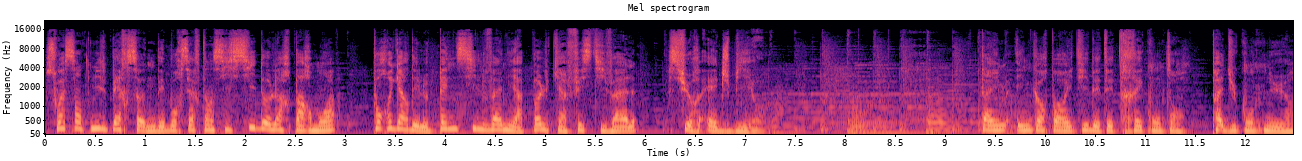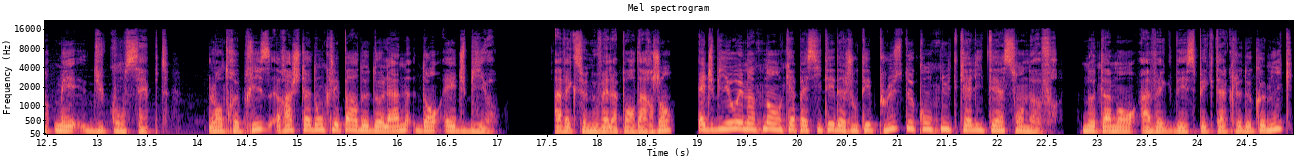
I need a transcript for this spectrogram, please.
60 000 personnes déboursèrent ainsi 6 dollars par mois pour regarder le Pennsylvania Polka Festival sur HBO. Time Incorporated était très content, pas du contenu, hein, mais du concept. L'entreprise racheta donc les parts de Dolan dans HBO. Avec ce nouvel apport d'argent, HBO est maintenant en capacité d'ajouter plus de contenu de qualité à son offre, notamment avec des spectacles de comiques,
